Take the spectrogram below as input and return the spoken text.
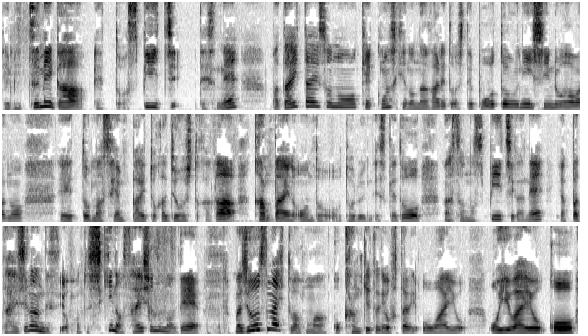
で、3つ目が、えっと、スピーチですね。まあ、大体その結婚式の流れとして冒頭に新郎側の、えっとまあ、先輩とか上司とかが乾杯の温度をとるんですけど、まあ、そのスピーチがねやっぱ大事なんですよ本当式の最初なので、まあ、上手な人はまあこう簡潔にお二人お会いをお祝いをこう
